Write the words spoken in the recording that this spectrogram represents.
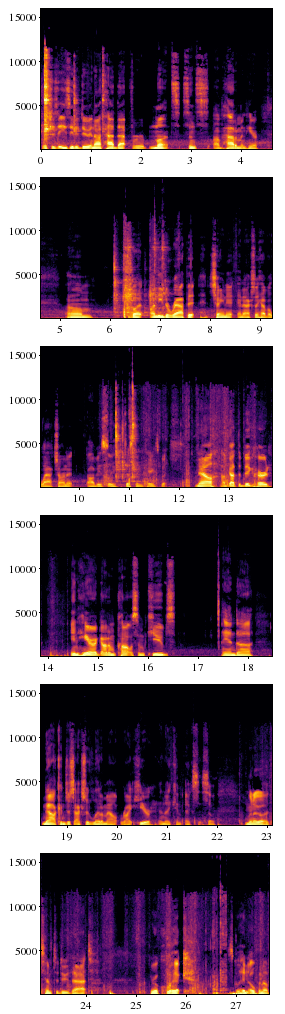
which is easy to do. And I've had that for months since I've had them in here. Um, but I need to wrap it, chain it, and actually have a latch on it, obviously, just in case. But now I've got the big herd in here. I got them caught with some cubes and uh, now I can just actually let them out right here and they can exit. So I'm gonna go attempt to do that real quick. Let's go ahead and open up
